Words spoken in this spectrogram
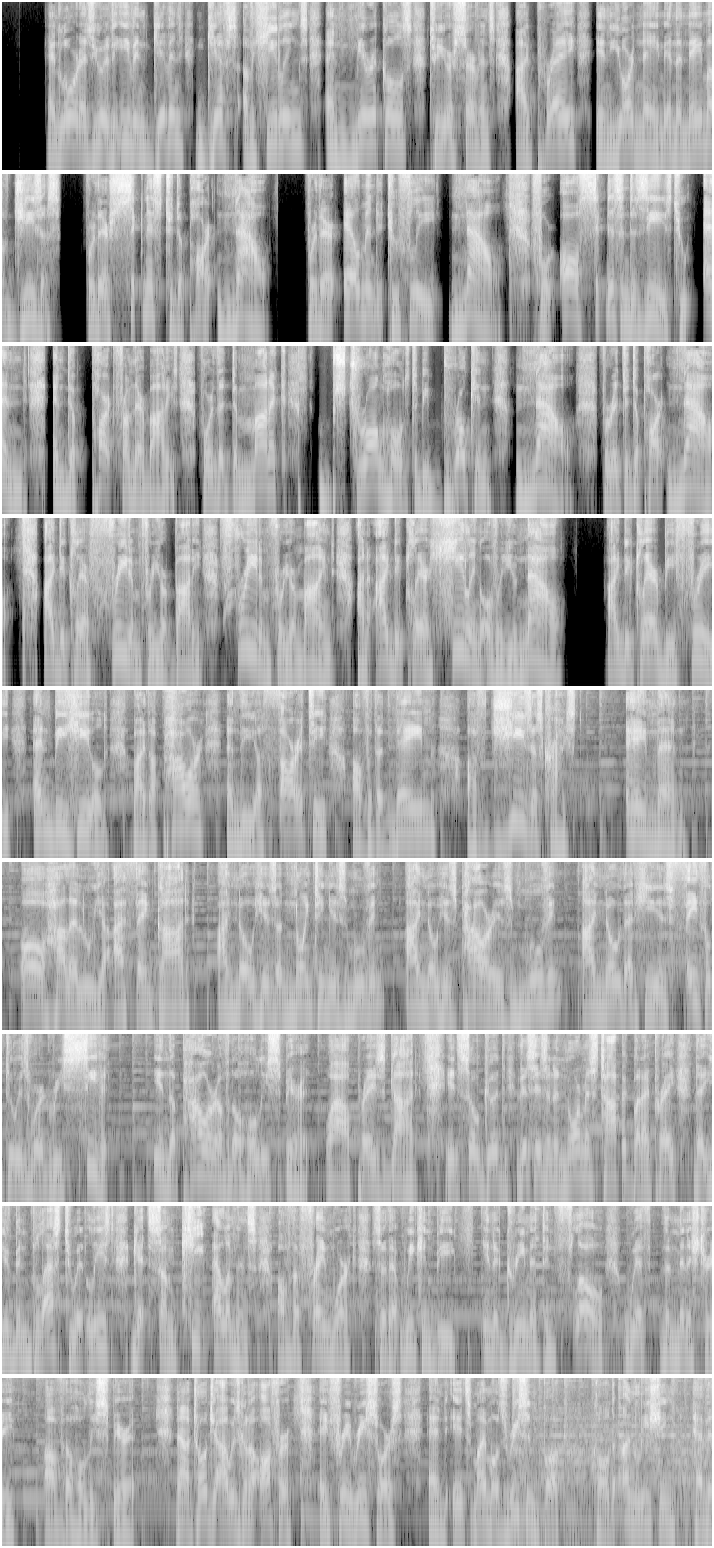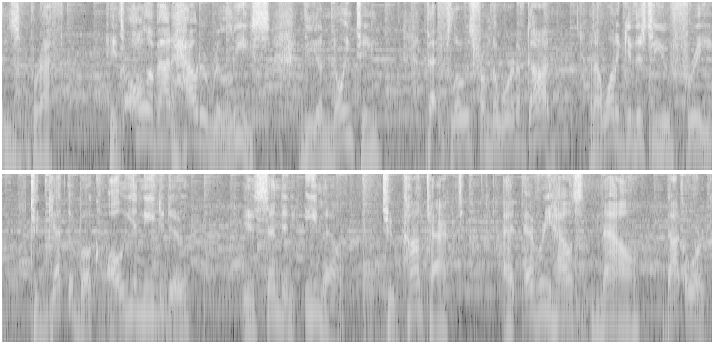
And Lord, as you have even given gifts of healings and miracles to your servants, I pray in your name, in the name of Jesus, for their sickness to depart now for their ailment to flee now, for all sickness and disease to end and depart from their bodies, for the demonic strongholds to be broken now, for it to depart now. I declare freedom for your body, freedom for your mind, and I declare healing over you now I declare be free and be healed by the power and the authority of the name of Jesus Christ. Amen. Oh, hallelujah. I thank God. I know his anointing is moving. I know his power is moving. I know that he is faithful to his word. Receive it in the power of the Holy Spirit. Wow, praise God. It's so good. This is an enormous topic, but I pray that you've been blessed to at least get some key elements of the framework so that we can be in agreement and flow with the ministry of the Holy Spirit. Now, I told you I was going to offer a free resource, and it's my most recent book called Unleashing Heaven's Breath. It's all about how to release the anointing that flows from the Word of God. And I want to give this to you free. To get the book, all you need to do is send an email to contact at everyhousenow.org.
